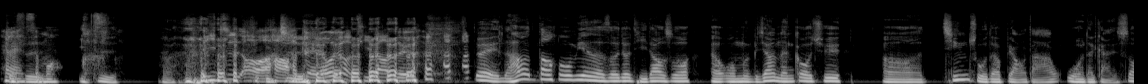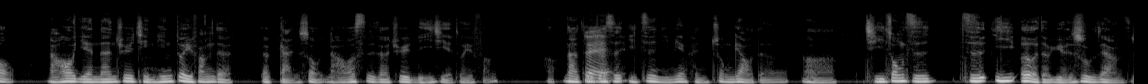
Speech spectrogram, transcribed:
就，是什么一致啊，一致哦？好，对我有提到这个。对，然后到后面的时候就提到说，呃，我们比较能够去呃清楚的表达我的感受，然后也能去倾听对方的的感受，然后试着去理解对方。好，那这就是一致里面很重要的呃其中之之一二的元素，这样子。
